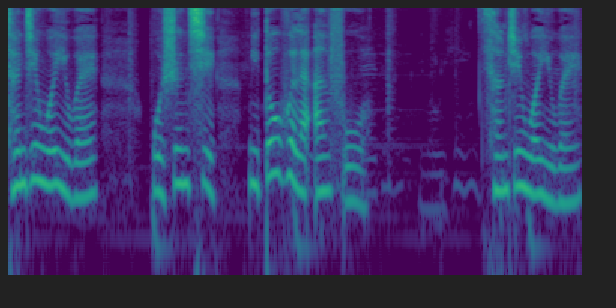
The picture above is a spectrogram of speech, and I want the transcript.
曾经我以为，我生气你都会来安抚我。曾经我以为，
